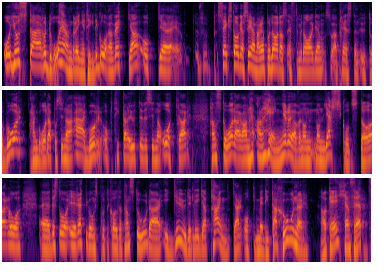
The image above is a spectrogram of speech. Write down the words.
Och just där och då händer ingenting. Det går en vecka och eh, sex dagar senare på lördags eftermiddagen så är prästen ute och går. Han går där på sina ägor och tittar ut över sina åkrar. Han står där och han, han hänger över någon, någon gärdsgårdsdörr och eh, det står i rättegångsprotokollet att han stod där i gudeliga tankar och meditationer. Okej, okay, känns rätt.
